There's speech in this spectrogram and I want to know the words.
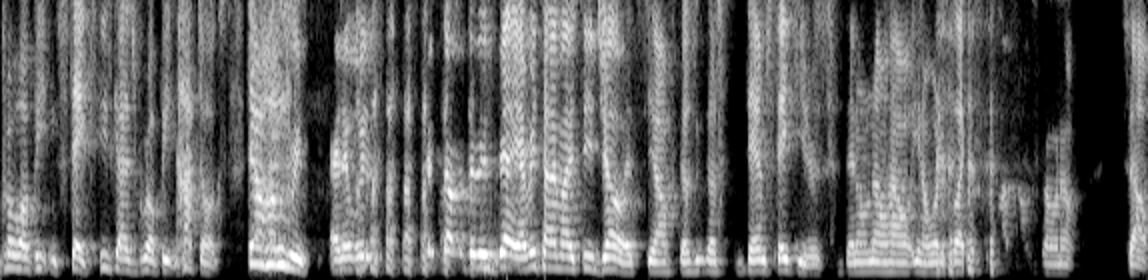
grow up eating steaks. These guys grew up eating hot dogs. They're hungry." And it was to this day. Every time I see Joe, it's you know those, those damn steak eaters. They don't know how you know what it's like growing up. So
